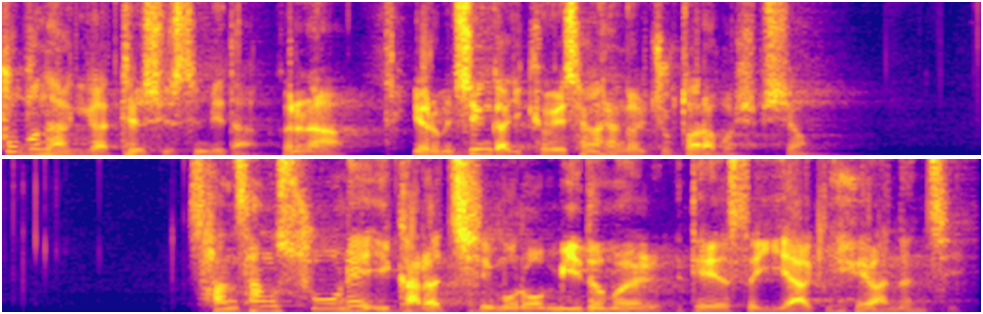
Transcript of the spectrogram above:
구분하기가 될 수 있습니다. 그러나 여러분 지금까지 교회 생활한 걸 쭉 돌아보십시오. 산상수훈의 이 가르침으로 믿음을 대해서 이야기해 왔는지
